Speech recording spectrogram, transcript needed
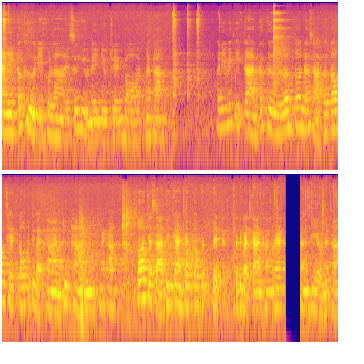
อันนี้ก็คืออีโคไลซึ่งอยู่ในนิวเทรนบอร์ดนะคะคราวนี้วิธีการก็คือเริ่มต้นนักศึกษาก็ต้องเช็ดโต๊ะปฏิบัติการทุกครั้งนะคะ ก็จะสาธิตการเช็ดโต๊ะปฏิบัติการครั้งแรกครั้งเดียวนะคะ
